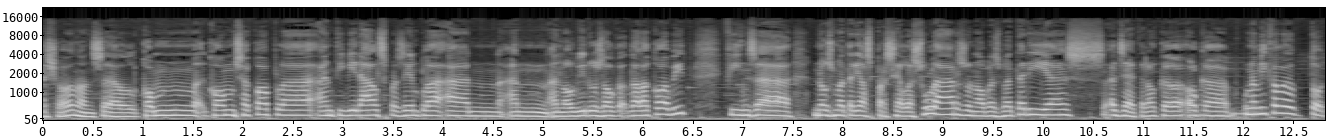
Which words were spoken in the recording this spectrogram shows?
això, doncs, el, com, com s'acopla antivirals, per exemple, en, en, en el virus de la Covid, fins a nous materials per cel·les solars o noves bateries, etc. El que, el que, una mica tot.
